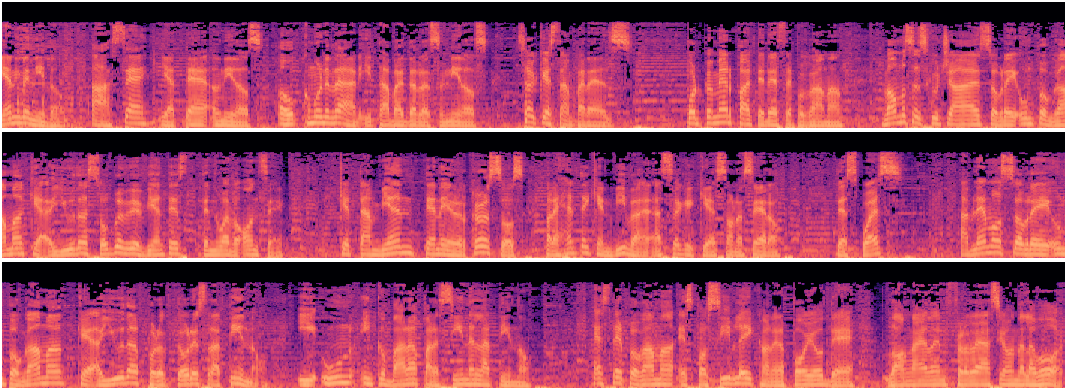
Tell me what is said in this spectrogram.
Bienvenido a C y a T Unidos, o Comunidad y Trabajadores Unidos. Soy Cristian Pérez. Por primer parte de este programa, vamos a escuchar sobre un programa que ayuda sobrevivientes de 911, que también tiene recursos para gente que viva en cerca que es zona cero. Después, hablemos sobre un programa que ayuda a productores latinos y un incubador para cine latino. Este programa es posible con el apoyo de Long Island Federación de Labor,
